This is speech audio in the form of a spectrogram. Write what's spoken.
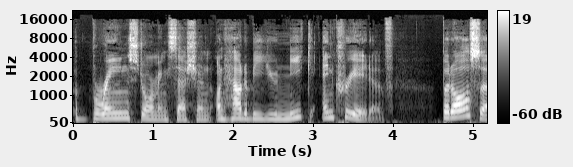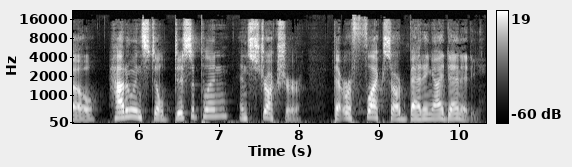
a brainstorming session on how to be unique and creative, but also how to instill discipline and structure that reflects our betting identity.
